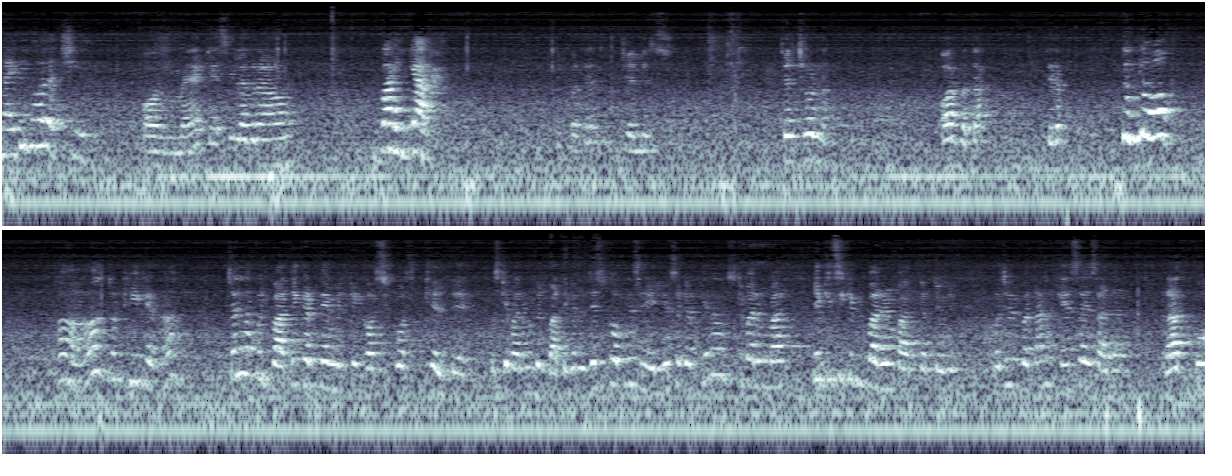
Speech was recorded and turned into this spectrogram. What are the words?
नाइटी बहुत अच्छी है और मैं कैसी लग रहा हूँ? वाहियात पता है तू जेलिस चल छोड़ना और बता तेरा तुम तो हो हाँ तो ठीक है ना। चल ना कुछ बातें करते हैं मिलके कॉस्ट कॉस्ट खेलते हैं। उसके बारे में कुछ बातें करते हैं। जैसे तू अपनी सहेलियों से करती है ना उसके बारे में बात या किसी के भी बारे में बात करते होंगे। मुझे भी बता ना कैसा है साजन? रात को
